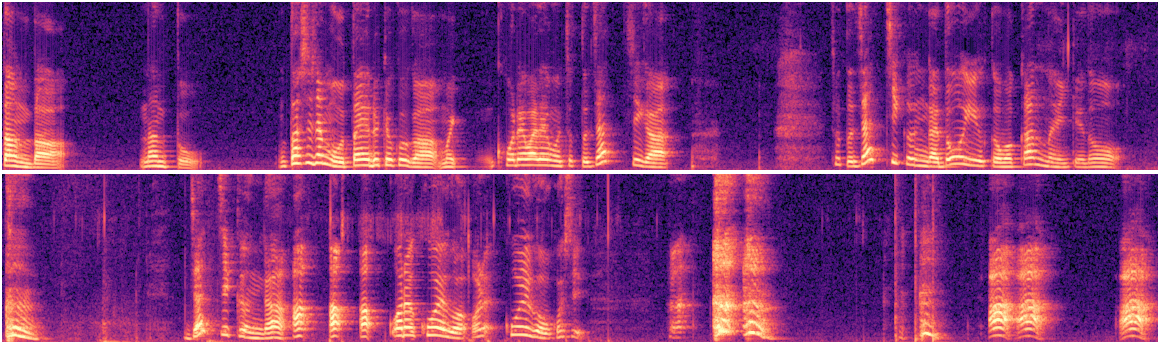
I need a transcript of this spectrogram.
たんだ。なんと私でも歌える曲が、まあ、これはでもちょっとジャッジが ちょっとジャッジくんがどういうかわかんないけど ジャッジくんがああああれ声があれ？声がおかしい。あああ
